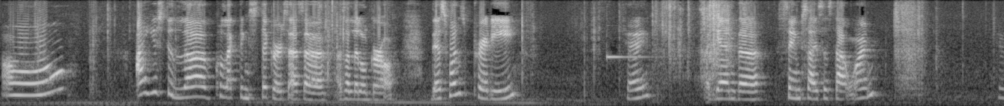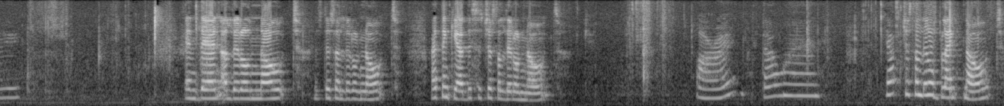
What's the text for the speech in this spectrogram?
Oh. I used to love collecting stickers as a as a little girl. This one's pretty. Okay. Again, the same size as that one. Okay. And then a little note. Is this a little note? I think, yeah, this is just a little note. Okay. All right, that one. Yep, just a little blank note.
